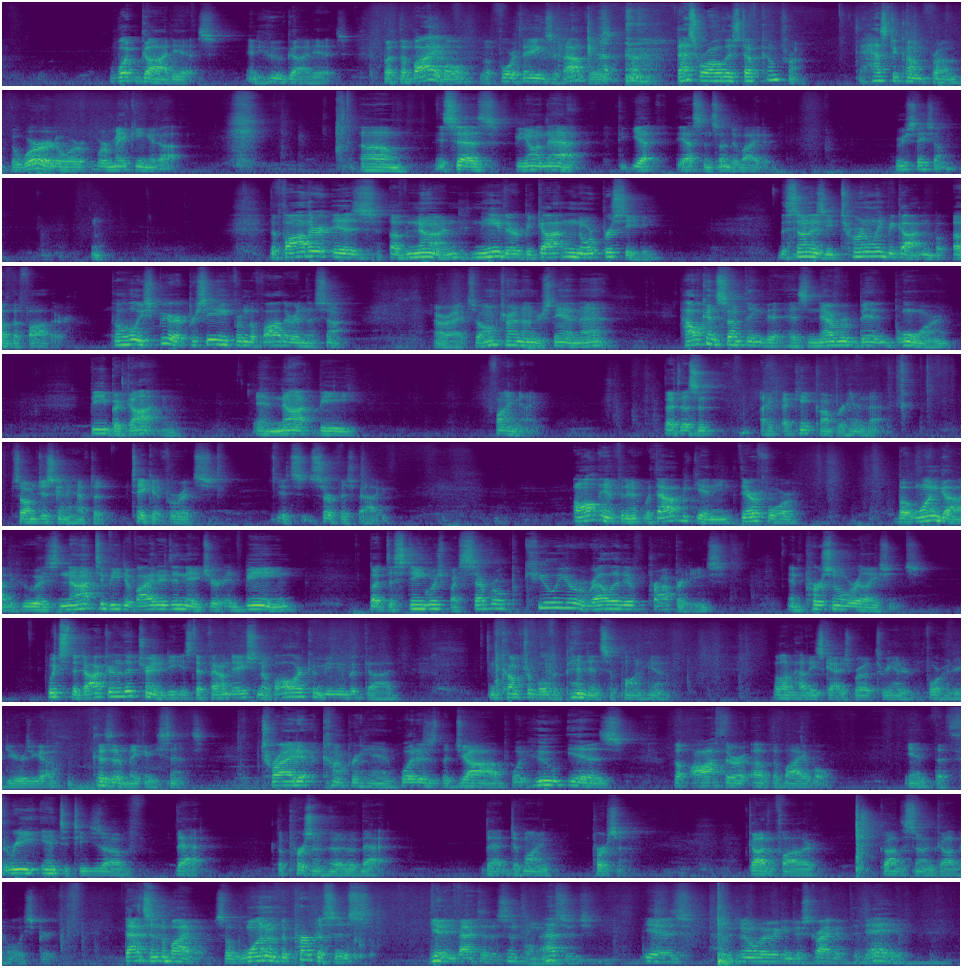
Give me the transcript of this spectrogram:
what God is and who God is. But the Bible, the four things about this, that's where all this stuff comes from. It has to come from the Word, or we're making it up. Um, it says, beyond that, yet the essence undivided. Will you say something? The Father is of none, neither begotten nor proceeding. The Son is eternally begotten of the Father. The Holy Spirit proceeding from the Father and the Son. All right, so I'm trying to understand that. How can something that has never been born be begotten and not be finite? That doesn't, I, I can't comprehend that. So I'm just going to have to take it for its its surface value. All infinite, without beginning, therefore, but one God who is not to be divided in nature and being, but distinguished by several peculiar relative properties and personal relations, which the doctrine of the Trinity is the foundation of all our communion with God and comfortable dependence upon Him. I love how these guys wrote 300, 400 years ago because it doesn't make any sense. Try to comprehend what is the job, what who is the author of the Bible, and the three entities of that, the personhood of that, that divine person. God the Father, God the Son, God the Holy Spirit. That's in the Bible. So one of the purposes, getting back to the simple message, is there's no way we can describe it today,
